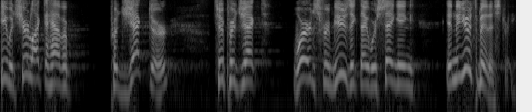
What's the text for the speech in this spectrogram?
he would sure like to have a projector to project words for music they were singing in the youth ministry.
